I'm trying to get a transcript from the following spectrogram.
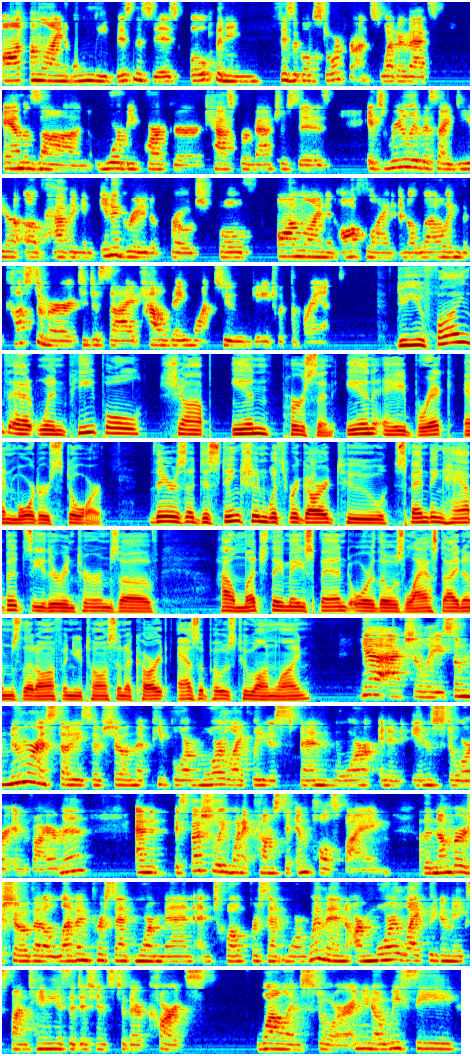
online only businesses opening physical storefronts, whether that's Amazon, Warby Parker, Casper mattresses. It's really this idea of having an integrated approach, both online and offline, and allowing the customer to decide how they want to engage with the brand. Do you find that when people shop in person in a brick and mortar store, there's a distinction with regard to spending habits, either in terms of how much they may spend or those last items that often you toss in a cart as opposed to online? Yeah, actually. So, numerous studies have shown that people are more likely to spend more in an in store environment, and especially when it comes to impulse buying. The numbers show that 11% more men and 12% more women are more likely to make spontaneous additions to their carts while in store. And, you know, we see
